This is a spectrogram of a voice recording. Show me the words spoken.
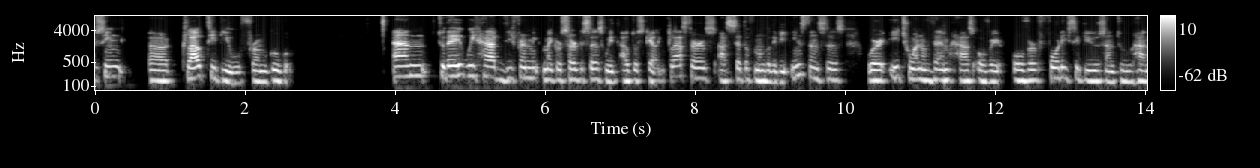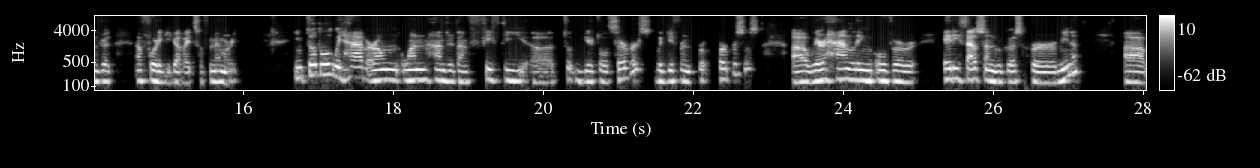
using uh, Cloud TPU from Google. And today we have different microservices with auto-scaling clusters, a set of MongoDB instances where each one of them has over, over 40 CPUs and 240 gigabytes of memory. In total, we have around 150 uh, virtual servers with different purposes. Uh, we're handling over 80,000 requests per minute, uh,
